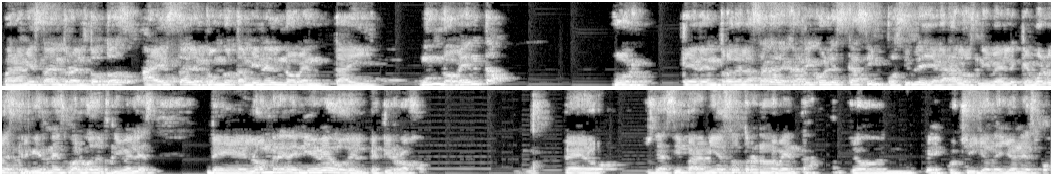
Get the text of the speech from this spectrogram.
Para mí está dentro del top 2. A esta le pongo también el 90 y un 90 por que dentro de la saga de Harry Hole es casi imposible llegar a los niveles, que vuelve a escribir Nesbo algo de los niveles del hombre de nieve o del petirrojo. Pero, pues así, para mí es otro 90. Yo, eh, Cuchillo de John Nesbo.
